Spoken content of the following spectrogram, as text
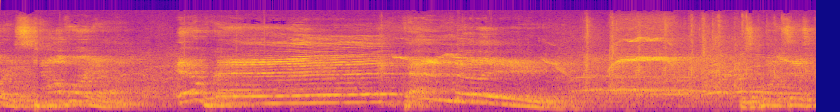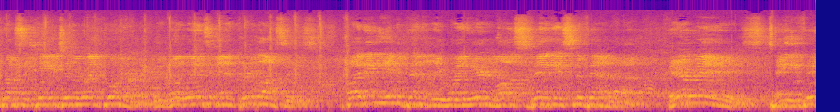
Forest, California, Eric Vanderlee. His opponent stands across the cage in the red corner with no wins and three losses. Fighting independently right here in Las Vegas, Nevada. Here is David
